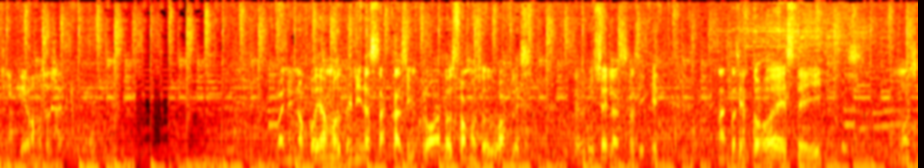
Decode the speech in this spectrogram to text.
así y qué vamos a hacer. Bueno, y no podíamos venir hasta acá sin probar los famosos waffles de Bruselas, así que Nata se antojó de este y pues vamos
